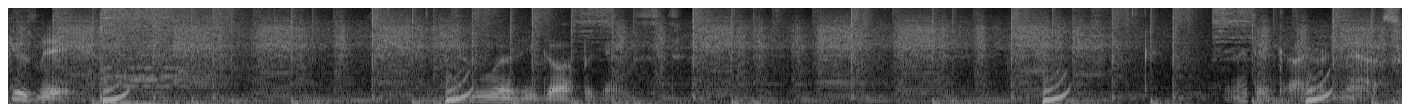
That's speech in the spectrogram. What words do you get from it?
Excuse me. Who will he go up against? I think Iron Mask.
